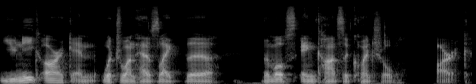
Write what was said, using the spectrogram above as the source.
unique arc, and which one has like the the most inconsequential arc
